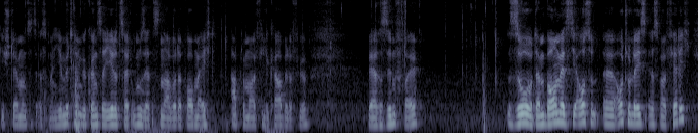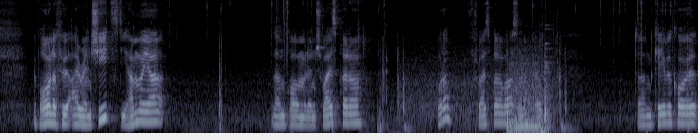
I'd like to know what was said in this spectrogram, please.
Die stellen wir uns jetzt erstmal hier mit hin. Wir können es ja jederzeit umsetzen, aber da brauchen wir echt abnormal viele Kabel dafür. Wäre sinnfrei. So, dann bauen wir jetzt die Auto, äh, Autolace erstmal fertig. Wir brauchen dafür Iron Sheets, die haben wir ja. Dann brauchen wir den Schweißbrenner. Oder? Schweißbrenner war es, ne? Ja. Dann Cable Coil.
